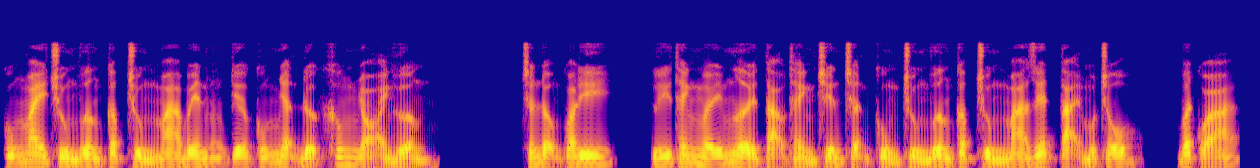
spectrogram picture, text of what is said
cũng may trùng vương cấp trùng ma bên kia cũng nhận được không nhỏ ảnh hưởng. Chấn động qua đi, Lý Thanh mấy người tạo thành chiến trận cùng trùng vương cấp trùng ma giết tại một chỗ, bất quá,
